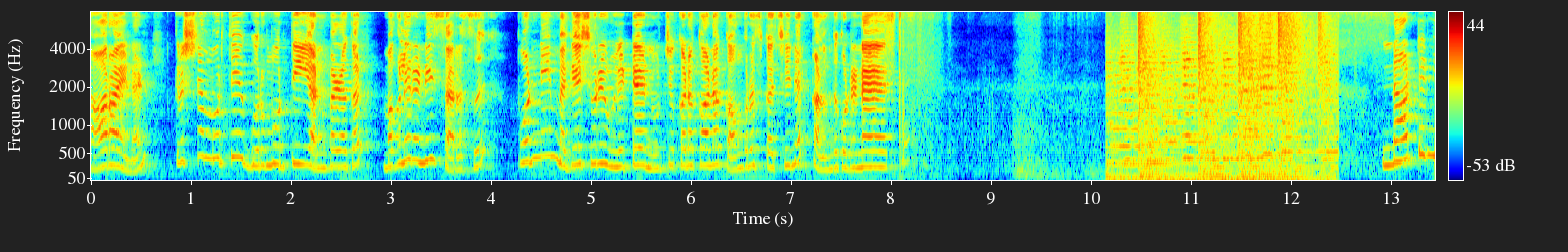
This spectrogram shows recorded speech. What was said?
நாராயணன் கிருஷ்ணமூர்த்தி குருமூர்த்தி அன்பழகன் மகளிரணி சரசு பொன்னி மகேஸ்வரி உள்ளிட்ட நூற்றுக்கணக்கான காங்கிரஸ் கட்சியினர் கலந்து கொண்டனர். நாட்டின்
